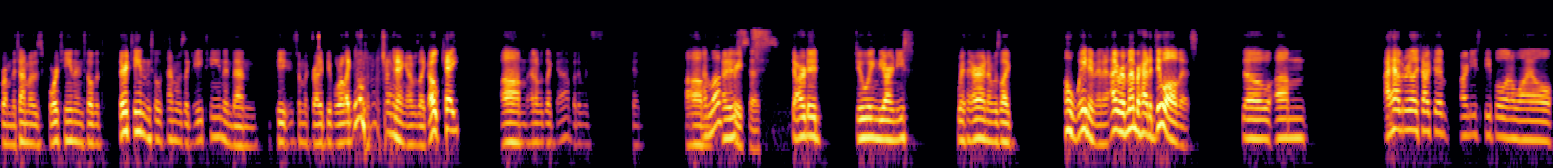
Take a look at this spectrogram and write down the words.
from the time I was 14 until the 13 until the time I was like 18, and then some of the karate people were like, oh, training. I was like, okay. Um, and I was like, ah, but it was good. Um, I love Presas. Started doing the Arnis with her, and I was like, oh, wait a minute, I remember how to do all this. So, um, I haven't really talked to Arnis people in a while.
